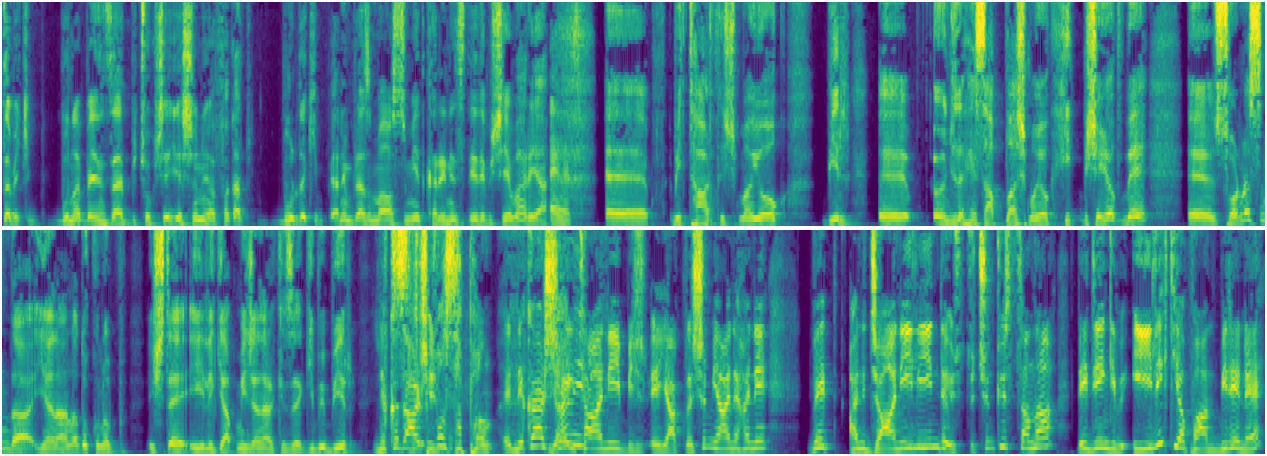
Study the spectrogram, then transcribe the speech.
tabii ki buna benzer birçok şey yaşanıyor. Fakat buradaki hani biraz masumiyet karinesi diye de bir şey var ya. Evet. E, bir tartışma yok. Bir e, önceden hesaplaşma yok. Hiçbir şey yok ve e, sonrasında yanağına dokunup işte iyilik yapmayacaksın herkese gibi bir Ne kadar saçma sapan. E, ne kadar Yani- şeytani bir e, yaklaşım. Yani hani ve hani caniliğin de üstü. Çünkü sana dediğin gibi iyilik yapan birine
